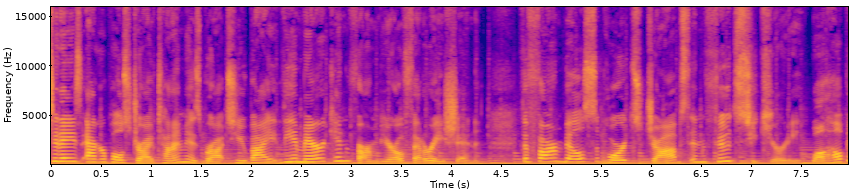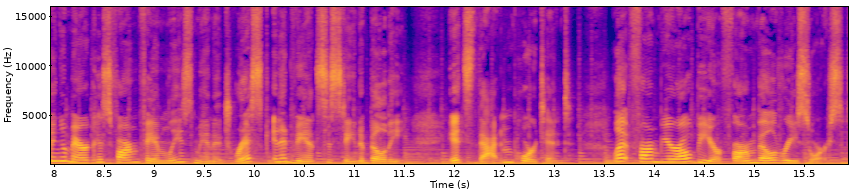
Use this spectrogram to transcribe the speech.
Today's AgriPulse Drive Time is brought to you by the American Farm Bureau Federation. The Farm Bill supports jobs and food security while helping America's farm families manage risk and advance sustainability. It's that important. Let Farm Bureau be your Farm Bill resource.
